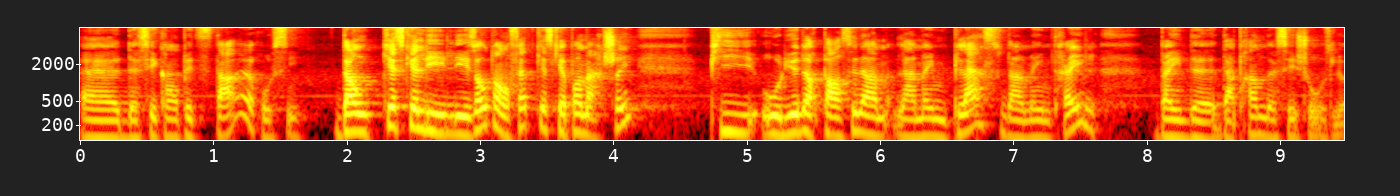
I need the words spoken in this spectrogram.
de ses compétiteurs aussi. Donc qu'est-ce que les, les, autres ont fait, qu'est-ce qui n'a pas marché, puis au lieu de repasser dans la même place ou dans le même trail, ben d'apprendre de ces choses-là.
